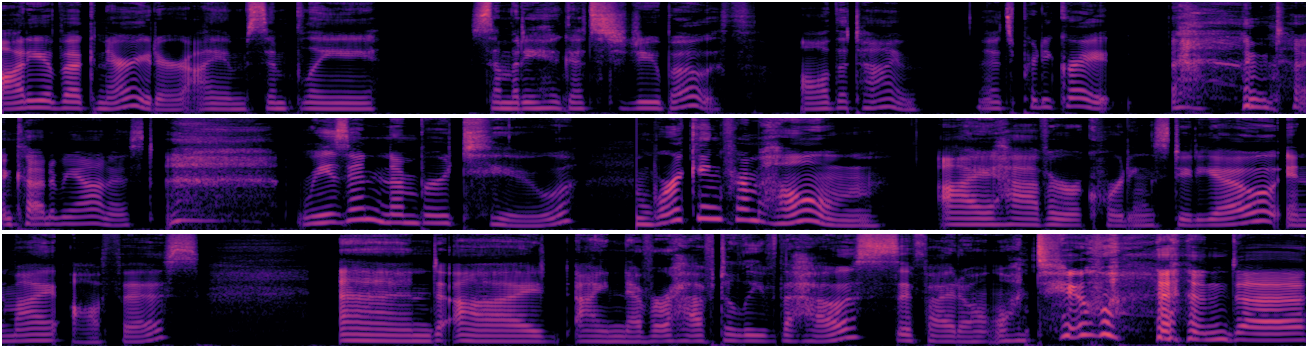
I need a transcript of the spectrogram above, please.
audiobook narrator, I am simply somebody who gets to do both all the time. It's pretty great. I gotta be honest. Reason number two working from home. I have a recording studio in my office and I I never have to leave the house if I don't want to and uh,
